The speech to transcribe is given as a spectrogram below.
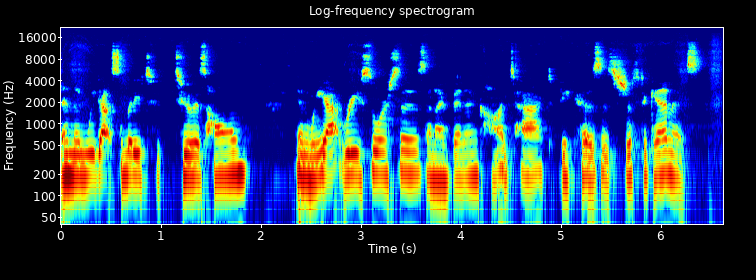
And then we got somebody to, to his home and we got resources and I've been in contact because it's just, again, it's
